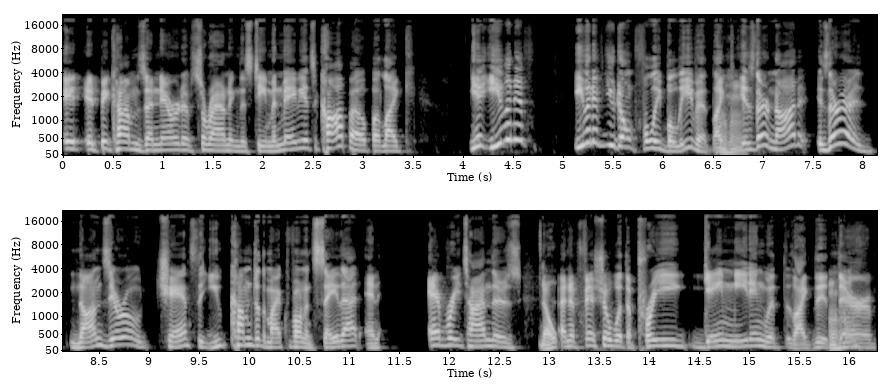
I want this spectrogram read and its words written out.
it it becomes a narrative surrounding this team, and maybe it's a cop out, but like, yeah, even if even if you don't fully believe it, like, Mm-hmm. is there not is there a non-zero chance that you come to the microphone and say that, and every time there's Nope. an official with a pre-game meeting with like the, their,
